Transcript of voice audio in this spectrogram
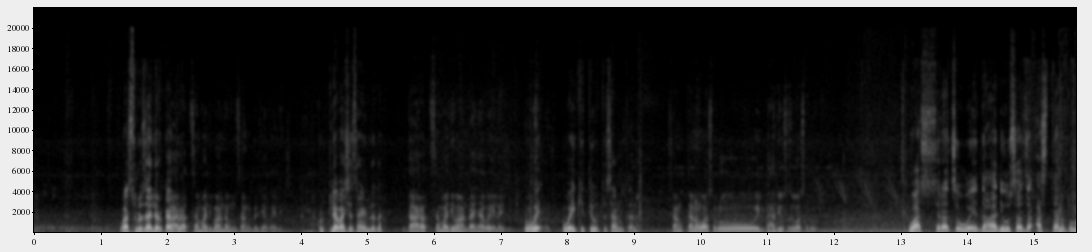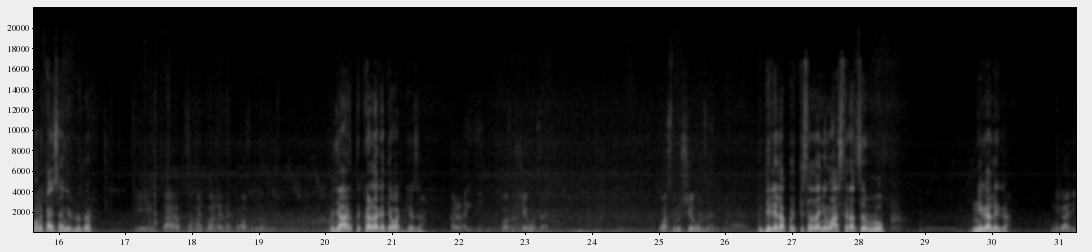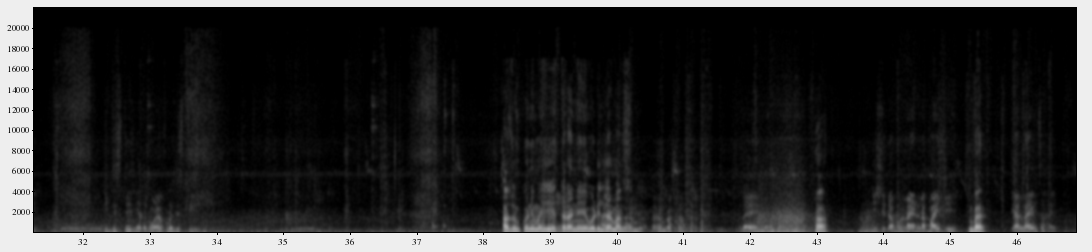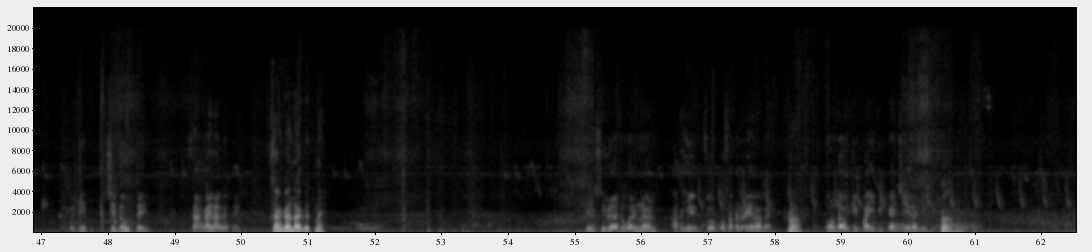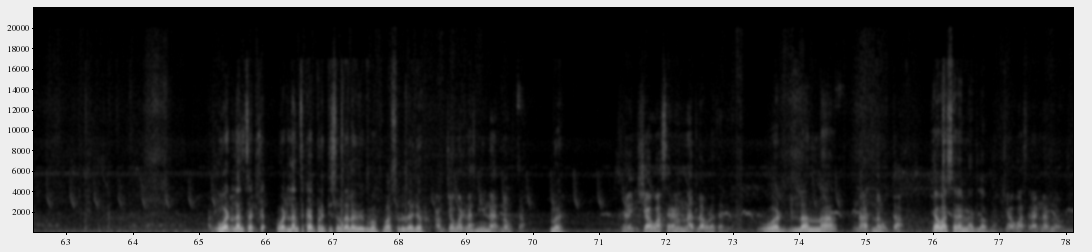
वासरू झाल्यावर काय दारात समाधी बांधा म्हणून सांगितलं त्या बैलाची. कुठल्या भाषेत सांगितलं होतं? दारात समाधी बांधा ह्या बैलाची. वय वय किती होतं सांगताना? सांगताना वासरू एक दहा दिवसाचं वासरू. वासराचं वय दहा दिवसाचं असताना तुम्हाला काय सांगितलं होतं? की दारात समाधी बांधायसारखं वासरू लागतं. म्हणजे अर्थ कळला का त्या वाक्याचा? कळला की वासरू शेवट झाले. वासरू शेवट झाले. दिलेला प्रतिसाद आणि वासराचं रूप निघालंय का? निघाली. ती दिसतेच की आता डोळ्यापुढे दिसते. अजून कोणी म्हणजे इतरांनी वडीलधार माणसं गरम गरम रस्ता सर लय हां. जी सिद्धापूर लाईनला पाहिजे बर. त्या लाईनचं आहे. म्हणजे सिद्ध होतंय. सांगायला लागत नाही. सांगायला लागत नाही. ते शरीराचं वर्णन आता हे चोर कोसा कलर यायला आलाय. हां. तोंडावर जी पाहिजे ती पॅच यायला हां हां. आता ही वडिलांचा क- वडिलांचा काय प्रतिसाद आला वेग वासरू झाल्यावर? आमच्या वडिलांनी नाद नव्हता. बर. ह्या वासरानं नाद लावला त्यांना. वडिलांना नाद नव्हता. ह्या वासरांना नाद लावला. ह्या वासरानं नाद लावला.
